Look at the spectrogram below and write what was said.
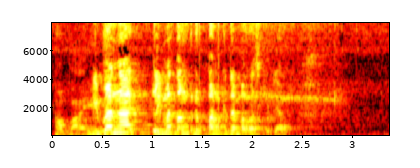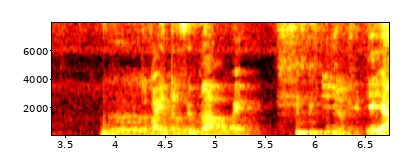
Ngapain? Gimana lima tahun ke depan kita bakal seperti apa? Tuh kayak interview gawe. Iya. Iya,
